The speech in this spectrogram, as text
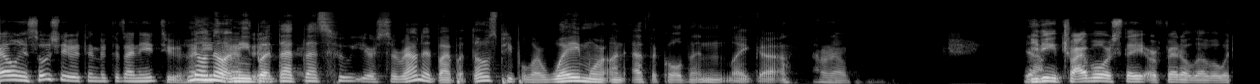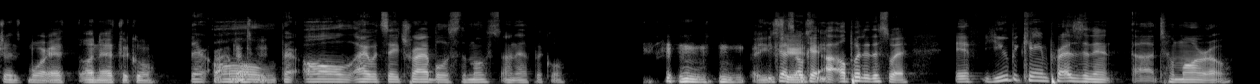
I only associate with them because I need to. No, need no, to I mean, to- but that that's who you're surrounded by. But those people are way more unethical than like uh I don't know. Yeah. You think tribal or state or federal level? Which one's more eth- unethical? they're Right, all they're all I would say tribal is the most unethical. Are you Because serious? okay, I- I'll put it this way: if you became president uh, tomorrow,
